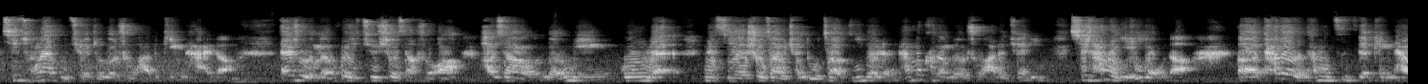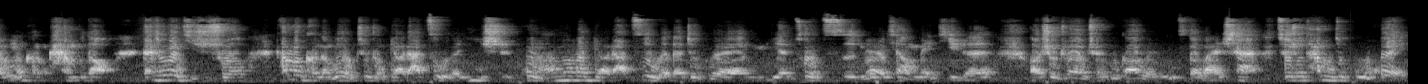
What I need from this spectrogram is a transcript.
其实从来不缺这个说话的平台的。但是我们会去设想说，哦，好像农民、工人那些受教育程度较低的人，他们可能没有说话的权利。其实他们也有的，呃，他们有他们自己的平台，我们可能看不到。但是问题是说。他们可能没有这种表达自我的意识，或者他们表达自我的这个语言措辞没有像媒体人，呃，受教育程度高人如此的完善，所以说他们就不会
